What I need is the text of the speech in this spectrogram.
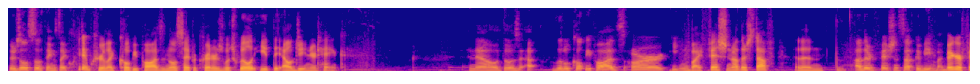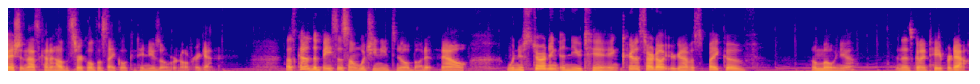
There's also things like cleanup crew, like copepods and those type of critters, which will eat the algae in your tank. And now those uh, little copepods are eaten by fish and other stuff, and then the other fish and stuff could be eaten by bigger fish, and that's kind of how the circle the cycle continues over and over again. That's kind of the basis on which you need to know about it. Now, when you're starting a new tank, you're going to start out, you're going to have a spike of ammonia, and then it's going to taper down.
